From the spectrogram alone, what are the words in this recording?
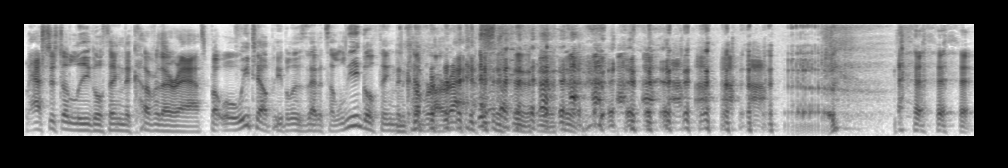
That's just a legal thing to cover their ass. But what we tell people is that it's a legal thing to cover our ass.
